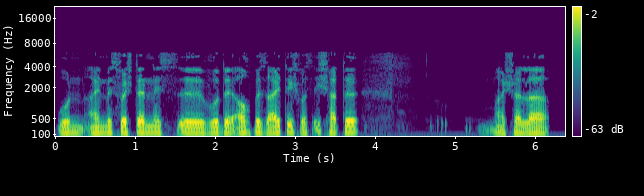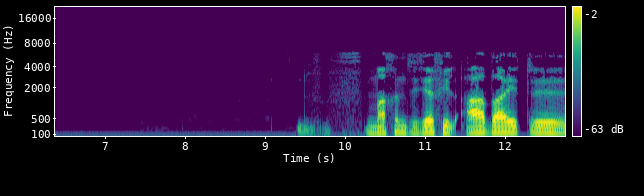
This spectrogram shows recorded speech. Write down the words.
Und ein Missverständnis äh, wurde auch beseitigt, was ich hatte. Mashallah machen sie sehr viel Arbeit äh,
